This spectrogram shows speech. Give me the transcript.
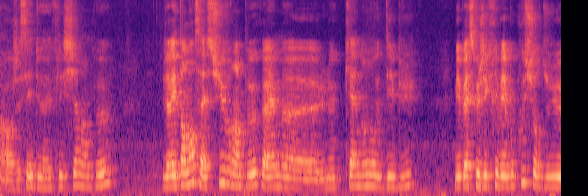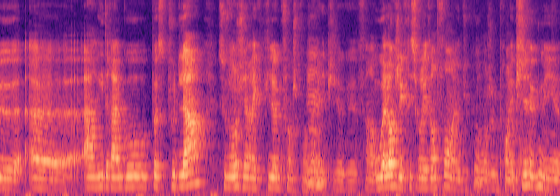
alors j'essaye de réfléchir un peu. J'avais tendance à suivre un peu quand même le canon au début. Mais parce que j'écrivais beaucoup sur du euh, euh, Harry Drago post-Poudlard, souvent je viens l'épilogue, enfin je prends jamais Mm. l'épilogue, euh, enfin, ou alors j'écris sur les enfants, et du coup Mm. bon, je prends l'épilogue, mais. euh,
